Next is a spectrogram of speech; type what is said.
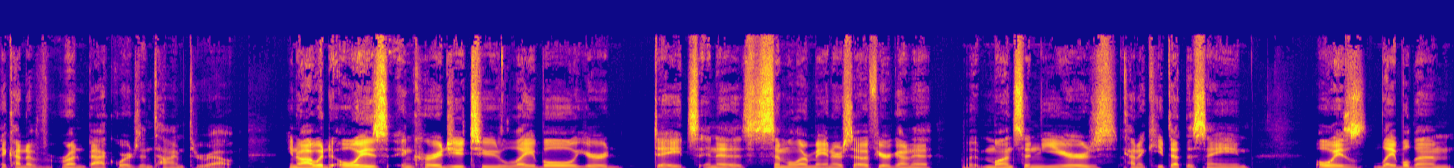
they kind of run backwards in time throughout. You know, I would always encourage you to label your dates in a similar manner. So if you're going to put months and years, kind of keep that the same always label them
